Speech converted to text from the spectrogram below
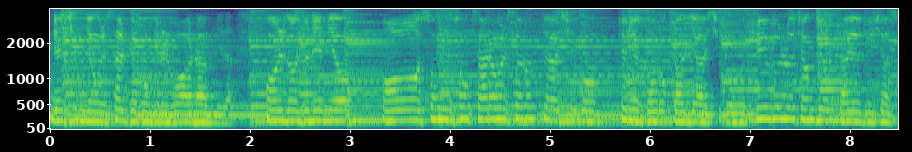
내 심령을 살펴보기를 원합니다. 오늘도 주님이여 어, 속, 속 사람을 새롭게 하시고 주님 거룩하게 하시고 주의별로 정결케 하여 주셔서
